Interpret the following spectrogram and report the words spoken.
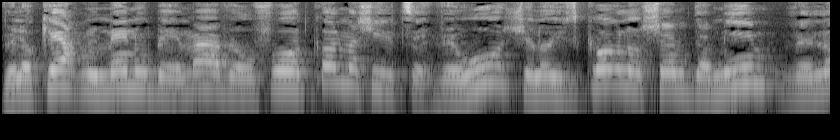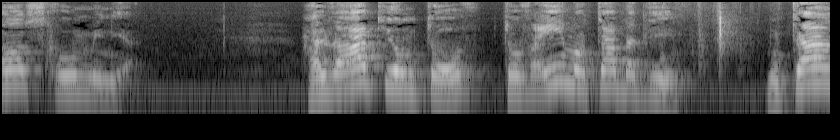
ולוקח ממנו בהמה ועופות, כל מה שירצה, והוא שלא יזכור לו שם דמים ולא סכום מניין. הלוואת יום טוב, תובעים אותה בדין. מותר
